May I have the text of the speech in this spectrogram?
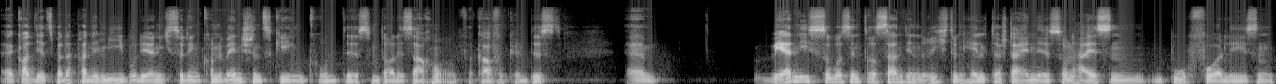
äh, gerade jetzt bei der Pandemie, wo du ja nicht zu den Conventions gehen konntest und dort Sachen verkaufen könntest, ähm, wäre nicht sowas interessant in Richtung Held der Steine? Soll heißen, ein Buch vorlesen,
